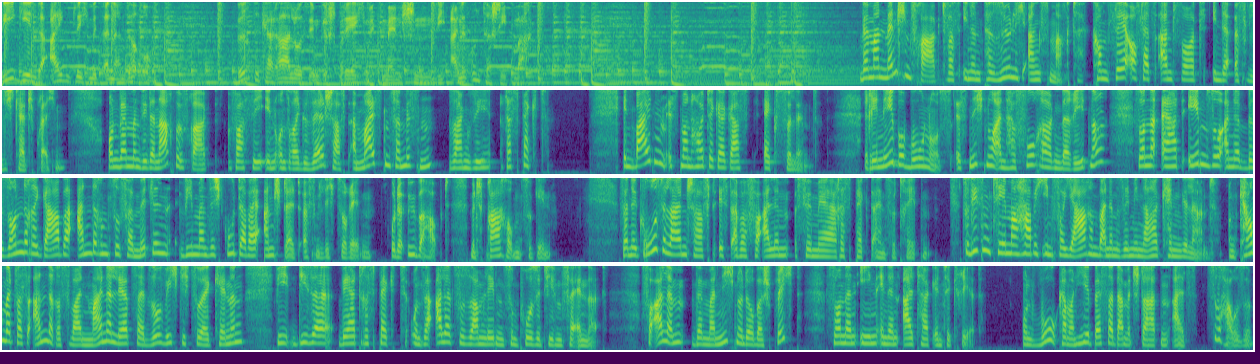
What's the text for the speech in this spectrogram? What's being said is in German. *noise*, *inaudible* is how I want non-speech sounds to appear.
Wie gehen wir eigentlich miteinander um? Birte Karalus im Gespräch mit Menschen, die einen Unterschied machen. Wenn man Menschen fragt, was ihnen persönlich Angst macht, kommt sehr oft als Antwort in der Öffentlichkeit sprechen. Und wenn man sie danach befragt, was sie in unserer Gesellschaft am meisten vermissen, sagen sie Respekt. In beiden ist mein heutiger Gast exzellent. René Bourbonus ist nicht nur ein hervorragender Redner, sondern er hat ebenso eine besondere Gabe, anderen zu vermitteln, wie man sich gut dabei anstellt, öffentlich zu reden oder überhaupt mit Sprache umzugehen. Seine große Leidenschaft ist aber vor allem für mehr Respekt einzutreten. Zu diesem Thema habe ich ihn vor Jahren bei einem Seminar kennengelernt. Und kaum etwas anderes war in meiner Lehrzeit so wichtig zu erkennen, wie dieser Wert Respekt unser aller Zusammenleben zum Positiven verändert. Vor allem, wenn man nicht nur darüber spricht, sondern ihn in den Alltag integriert. Und wo kann man hier besser damit starten als zu Hause?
